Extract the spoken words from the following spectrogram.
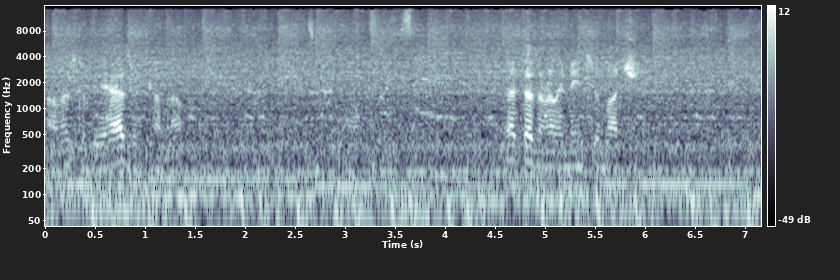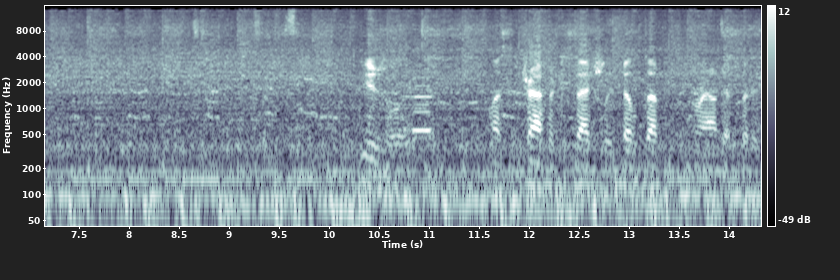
Oh, there's going to be a hazard coming up. That doesn't really mean too much. Usually. Unless the traffic is actually built up around it, but it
